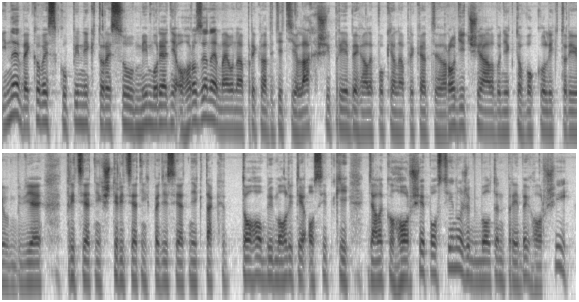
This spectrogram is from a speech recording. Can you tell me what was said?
iné vekové skupiny, ktoré sú mimoriadne ohrozené? Majú napríklad deti ľahší priebeh, ale pokiaľ napríklad rodičia alebo niekto v okolí, ktorý je 30 40 50 tak toho by mohli tie osýpky ďaleko horšie postihnúť, že by bol ten priebeh horší?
